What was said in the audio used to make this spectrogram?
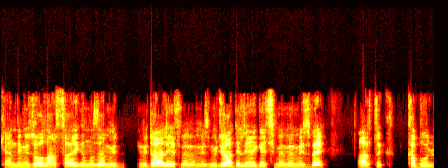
kendimize olan saygımıza müdahale etmememiz, mücadeleye geçmememiz ve artık kabul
